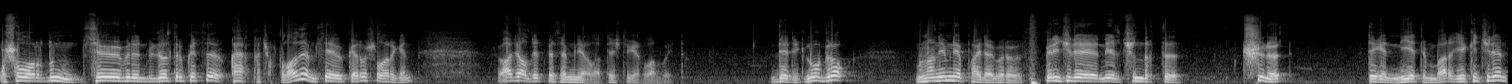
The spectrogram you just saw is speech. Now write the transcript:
ошолордун себеби менен бизди өлтүрүп кетсе качып кутулабыз эми себепкери ошолор экен ажал жетпесе эмне кылат эчтеке кыла албайт дедик но бирок мындан эмне пайда көрөбүз? Биринчиден эл чындыкты түшүнөт деген ниетим бар. Экинчиден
